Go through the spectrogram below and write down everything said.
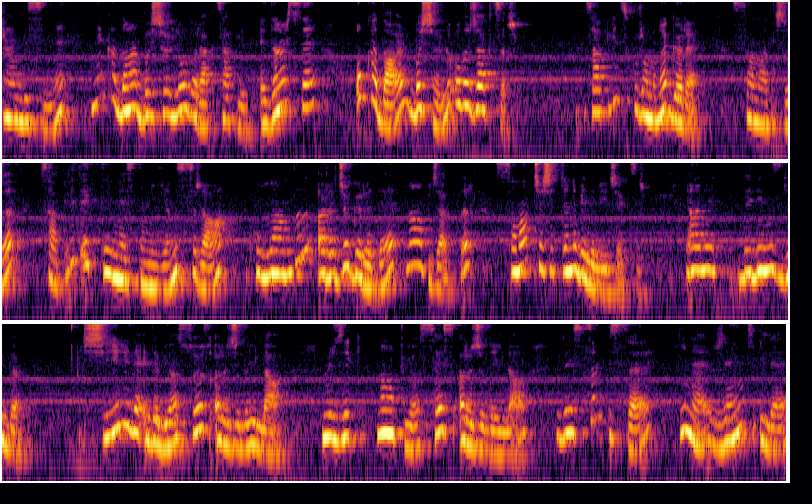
kendisini ne kadar başarılı olarak taklit ederse o kadar başarılı olacaktır. Taklit kuramına göre sanatçı taklit ettiği nesnenin yanı sıra kullandığı araca göre de ne yapacaktır? Sanat çeşitlerini belirleyecektir. Yani dediğimiz gibi şiir ile edebiyat söz aracılığıyla, müzik ne yapıyor? Ses aracılığıyla, resim ise yine renk ile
